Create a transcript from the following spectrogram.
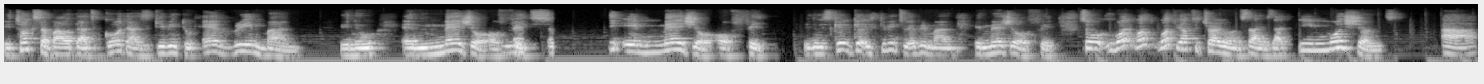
it talks about that God has given to every man, you know, a measure of faith. A measure of faith. You know, it's, it's giving to every man a measure of faith. So what, what, what we have to try to understand is that emotions are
